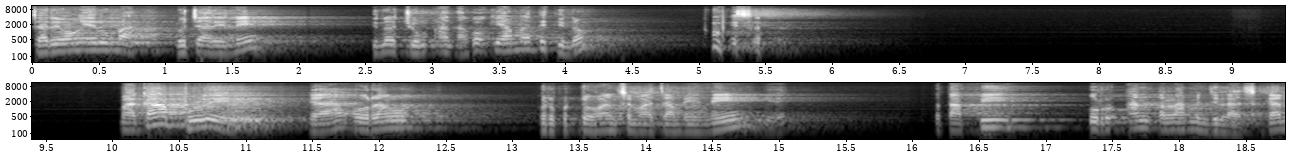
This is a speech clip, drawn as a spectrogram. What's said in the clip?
Cari wong Eropa, lu cari ini dina Jumat, kok kiamat dina Kemis. Maka boleh ya orang berpedoman semacam ini ya. Tetapi Quran telah menjelaskan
